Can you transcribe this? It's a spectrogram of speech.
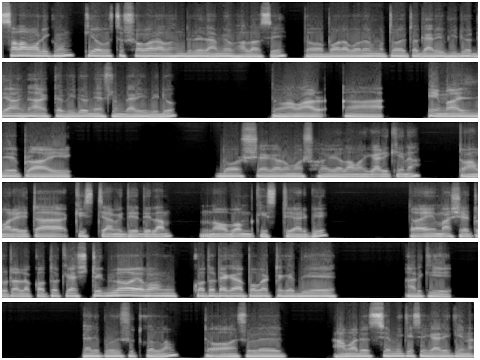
আসসালামু আলাইকুম। কি অবস্থা সবার? আলহামদুলিল্লাহ, আমিও ভালো আছি। তো বরাবরের মতো হয়তো গাড়ির ভিডিও দেওয়া হয় না, আরেকটা ভিডিও নিয়ে আসলাম গাড়ির ভিডিও। তো আমার এই মাস দিয়ে প্রায় দশ এগারো মাস হয়ে গেল আমার গাড়ি কেনা। তো আমার এইটা কিস্তি আমি দিয়ে দিলাম, নবম কিস্তি আর কি। তো এই মাসে টোটাল কত ক্যাশ টিকলো এবং কত টাকা পকেট থেকে দিয়ে আর কি গাড়ি পরিশোধ করলাম। তো আসলে আমাদের সেমি কেসে গাড়ি কেনা।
